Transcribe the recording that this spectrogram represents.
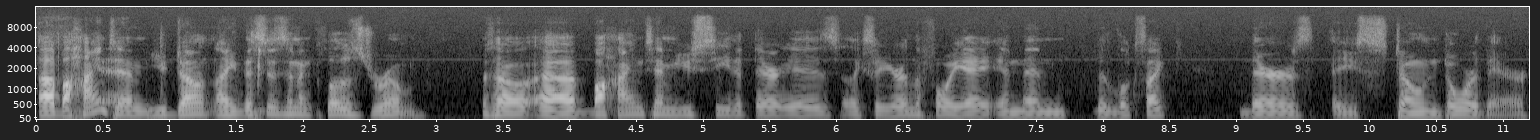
Uh, behind him, you don't like. This is an enclosed room. so uh, behind him, you see that there is like so you're in the foyer, and then it looks like there's a stone door there,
